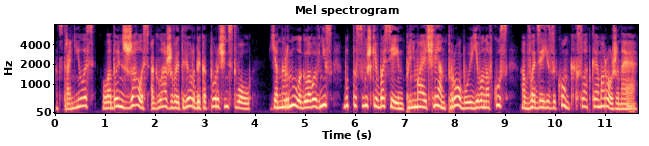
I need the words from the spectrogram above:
Отстранилась, ладонь сжалась, оглаживая твердый, как поручень, ствол. Я нырнула головой вниз, будто с вышки в бассейн, принимая член, пробую его на вкус, обводя языком, как сладкое мороженое.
